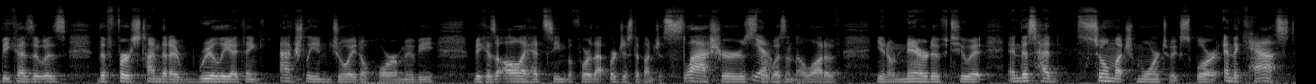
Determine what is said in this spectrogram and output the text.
because it was the first time that I really I think actually enjoyed a horror movie because all I had seen before that were just a bunch of slashers Yeah. there wasn't a lot of you know narrative to it and this had so much more to explore and the cast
